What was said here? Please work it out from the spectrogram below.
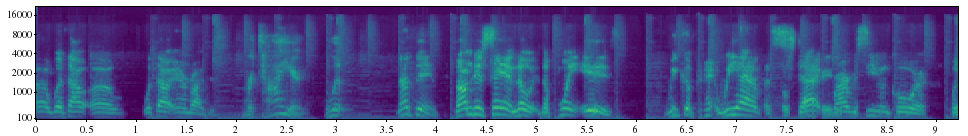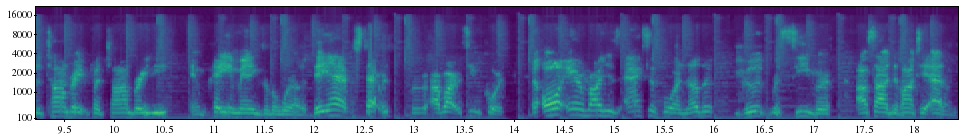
uh, without uh, without Aaron Rodgers? Retired. What, Nothing. But I'm just saying, no, the point is we compare we have a stacked wide receiving corps for the Tom Brady for Tom Brady and Peyton Manning's of the world. They have stacked uh, wide receiving corps. And all Aaron Rodgers asking for another good receiver outside Davante Adams.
